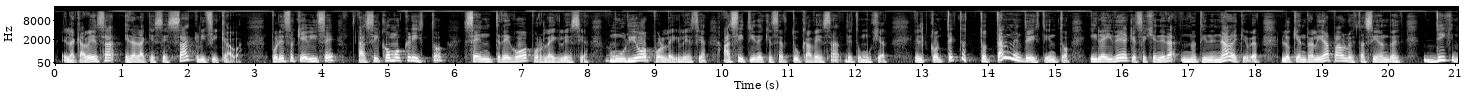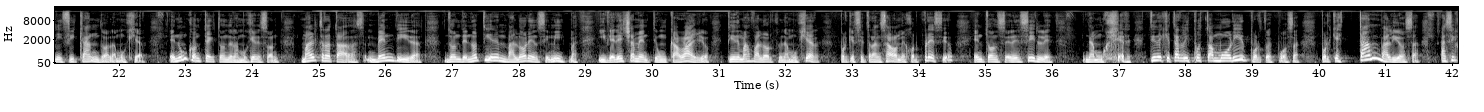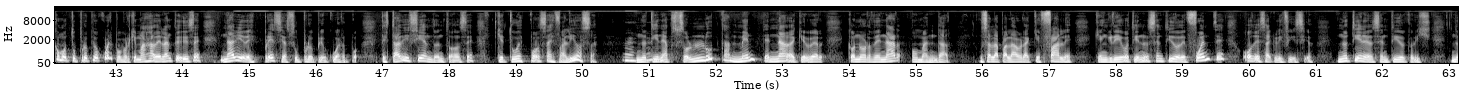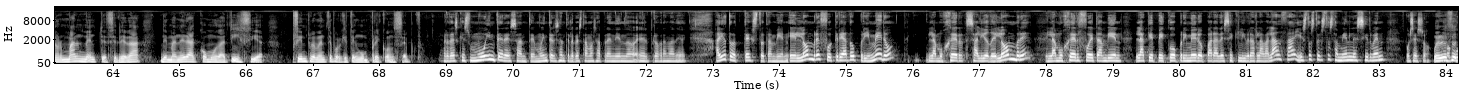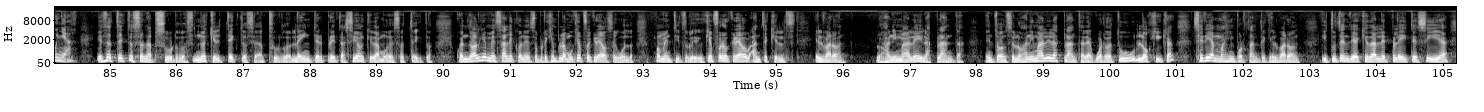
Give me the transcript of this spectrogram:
La cabeza era la que se sacrificaba. Por eso que dice, así como Cristo se entregó por la iglesia, murió por la iglesia, así tiene que ser tu cabeza de tu mujer. El contexto es totalmente distinto y la idea que se genera no tiene nada que ver. Lo que en realidad Pablo está haciendo es dignificando a la mujer. En un contexto donde las mujeres son maltratadas, vendidas, donde no tienen valor en sí mismas y derechamente un caballo tiene más valor que una mujer porque se transaba a mejor precio, entonces decirle, la mujer tiene que estar dispuesta a morir por tu esposa, porque es tan valiosa, así como tu propio cuerpo, porque más adelante dice, nadie desprecia su propio cuerpo. Te está diciendo entonces que tu esposa es valiosa. No tiene absolutamente nada que ver con ordenar o mandar. Usa la palabra kefale, que en griego tiene el sentido de fuente o de sacrificio. No tiene el sentido que normalmente se le da de manera acomodaticia, simplemente porque tengo un preconcepto. La verdad es que es muy interesante, muy interesante lo que estamos aprendiendo en el programa de hoy. Hay otro texto también. El hombre fue creado primero, la mujer salió del hombre, la mujer fue también la que pecó primero para desequilibrar la balanza y estos textos también les sirven, pues eso, como esos, cuña. Esos textos son absurdos. No es que el texto sea absurdo, la interpretación que damos de esos textos. Cuando alguien me sale con eso, por ejemplo, la mujer fue creada segundo. Un momentito, le digo, ¿qué fueron creados antes que el varón? Los animales y las plantas. Entonces los animales y las plantas, de acuerdo a tu lógica, serían más importantes que el varón. Y tú tendrías que darle pleitesía,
